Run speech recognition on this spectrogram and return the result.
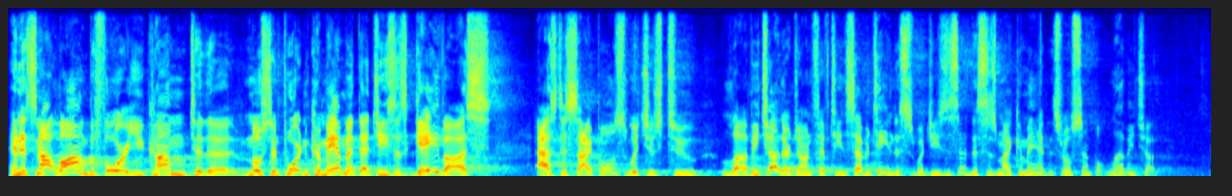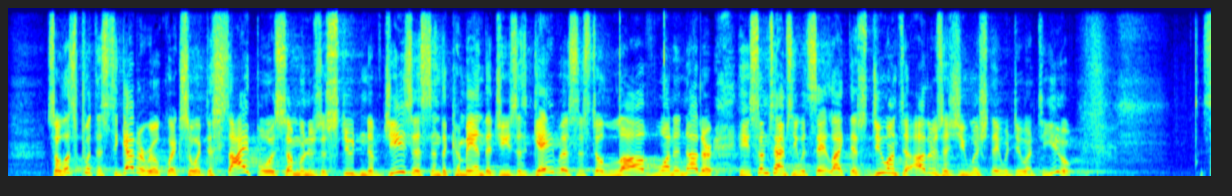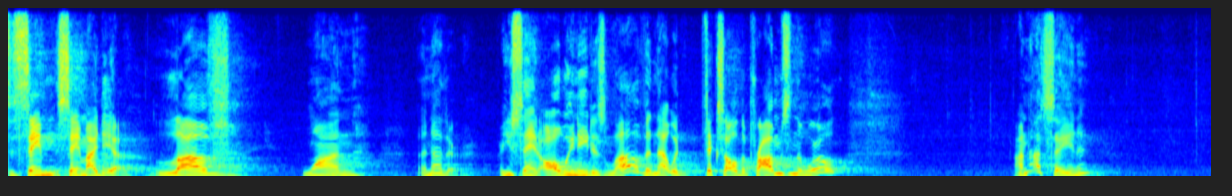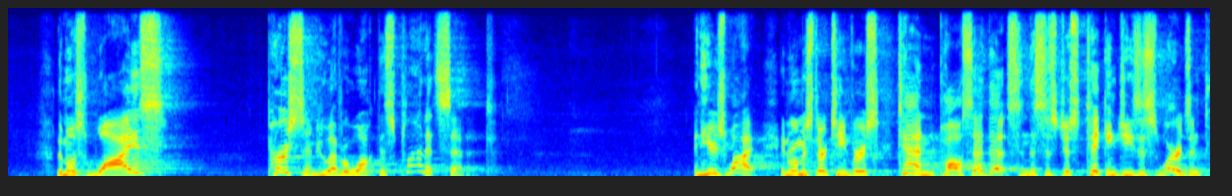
And it's not long before you come to the most important commandment that Jesus gave us as disciples, which is to love each other. John 15, 17. This is what Jesus said. This is my command. It's real simple love each other. So let's put this together real quick. So, a disciple is someone who's a student of Jesus, and the command that Jesus gave us is to love one another. He, sometimes he would say it like this Do unto others as you wish they would do unto you. It's the same, same idea. Love one another. Are you saying all we need is love and that would fix all the problems in the world? I'm not saying it. The most wise person who ever walked this planet said it. And here's why. In Romans 13, verse 10, Paul said this, and this is just taking Jesus' words and,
